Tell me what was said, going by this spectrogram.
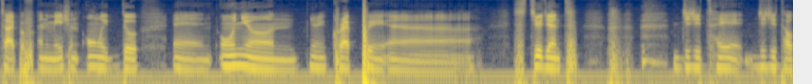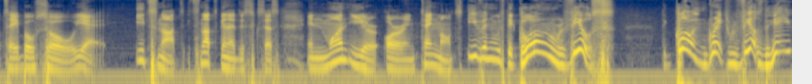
type of animation, only do an onion uh, crappy uh, student digital digital table. So yeah, it's not it's not gonna do success in one year or in 10 months. Even with the glowing reviews the glowing great reviews they have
